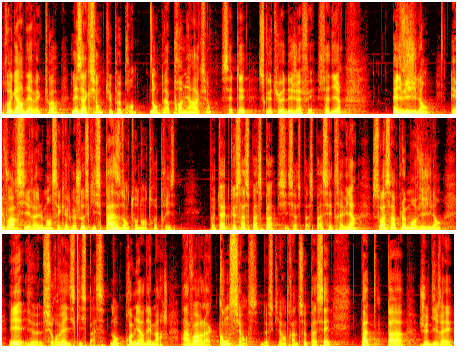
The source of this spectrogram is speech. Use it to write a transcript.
regarder avec toi les actions que tu peux prendre. Donc la première action, c'était ce que tu as déjà fait, c'est-à-dire être vigilant et voir si réellement c'est quelque chose qui se passe dans ton entreprise. Peut-être que ça se passe pas. Si ça se passe pas, c'est très bien. Sois simplement vigilant et euh, surveille ce qui se passe. Donc première démarche, avoir la conscience de ce qui est en train de se passer. Pas, pas je dirais,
